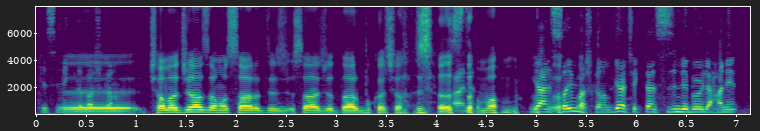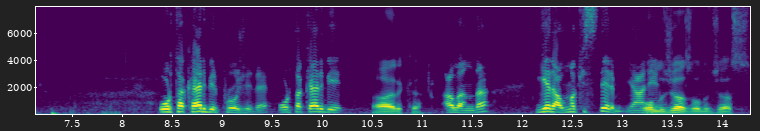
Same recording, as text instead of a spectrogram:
Kesinlikle Ee, başkanım. çalacağız ama sadece sadece darbuka çalacağız Aynen. tamam mı? Yani sayın başkanım gerçekten sizinle böyle hani ortak her bir projede, ortak her bir Harika. alanda yer almak isterim. Yani olacağız olacağız.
